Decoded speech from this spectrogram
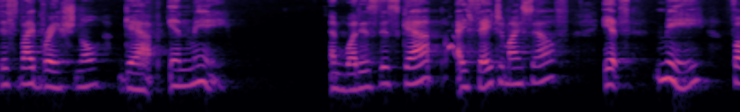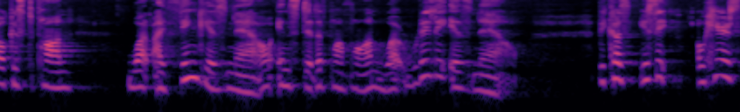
this vibrational gap in me. And what is this gap? I say to myself it's me focused upon what I think is now instead of upon what really is now. Because you see oh here's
